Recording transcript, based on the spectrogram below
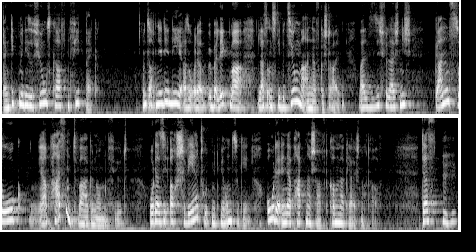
dann gibt mir diese Führungskraft ein Feedback und sagt, nee, nee, nee, also oder überlegt mal, lass uns die Beziehung mal anders gestalten, weil sie sich vielleicht nicht ganz so ja, passend wahrgenommen fühlt oder sie auch schwer tut, mit mir umzugehen. Oder in der Partnerschaft, kommen wir gleich noch drauf. Das mhm.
